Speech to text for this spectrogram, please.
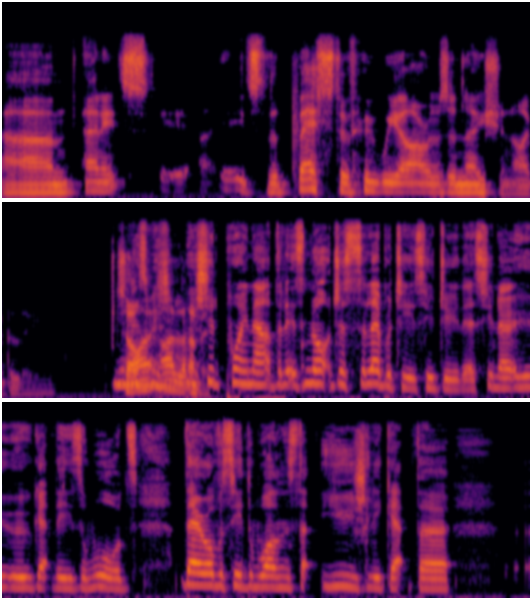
um, and it's it's the best of who we are as a nation, I believe. So yes, I, we, should, we should point out that it's not just celebrities who do this, you know, who, who get these awards. They're obviously the ones that usually get the, uh,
